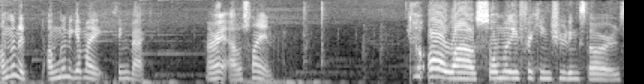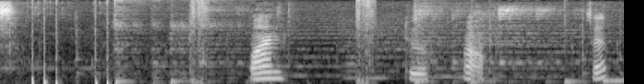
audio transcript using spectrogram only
I'm gonna, I'm gonna get my thing back. Alright, I was playing. Oh wow, so many freaking shooting stars. One, two, oh. That's?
